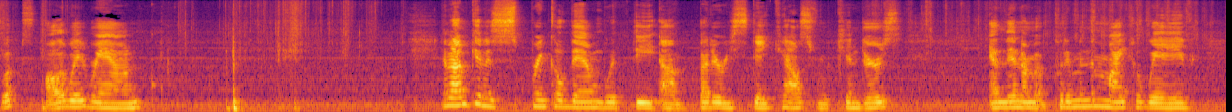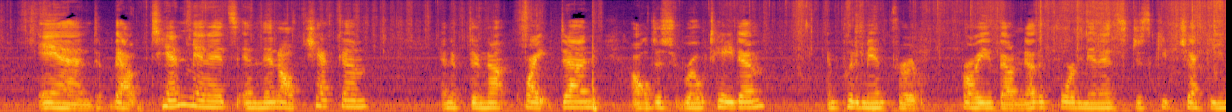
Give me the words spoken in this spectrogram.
Whoops, all the way around. And I'm going to sprinkle them with the um, buttery steakhouse from Kinder's. And then I'm going to put them in the microwave and about 10 minutes and then I'll check them. And if they're not quite done, I'll just rotate them and put them in for probably about another four minutes. Just keep checking.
